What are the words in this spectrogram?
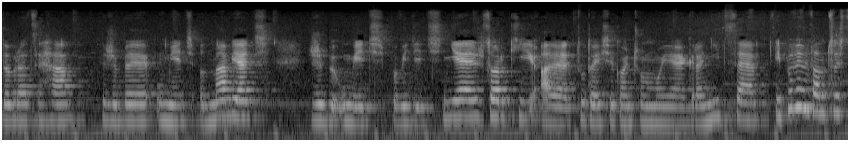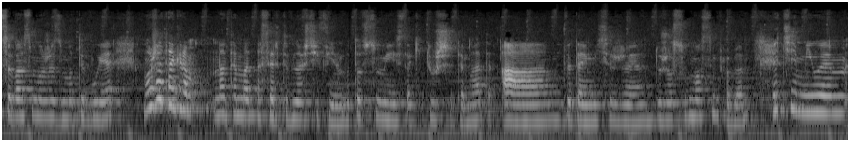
dobra cecha, żeby umieć odmawiać, żeby umieć powiedzieć nie, sorki, ale tutaj się kończą moje granice. I powiem Wam coś, co Was może zmotywuje. Może nagram na temat asertywności film, bo to w sumie jest taki dłuższy temat, a wydaje mi się, że dużo osób ma z tym problem. Bycie miłym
